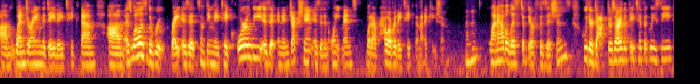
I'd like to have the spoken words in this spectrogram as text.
um, when during the day they take them, um, as well as the route. Right? Is it something they take orally? Is it an injection? Is it an ointment? Whatever, however they take the medication. Mm-hmm. Want to have a list of their physicians, who their doctors are that they typically see,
